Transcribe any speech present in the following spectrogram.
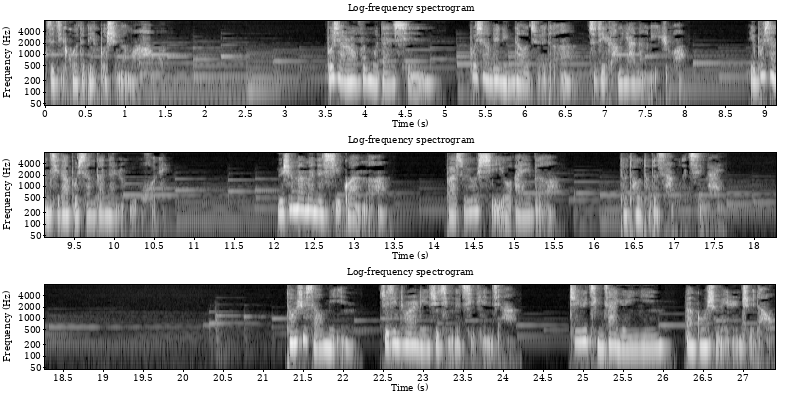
自己过得并不是那么好，不想让父母担心，不想被领导觉得自己抗压能力弱，也不想其他不相干的人误会，于是慢慢的习惯了，把所有喜忧哀乐。都偷偷的藏了起来。同事小敏最近突然连续请了七天假，至于请假原因，办公室没人知道，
